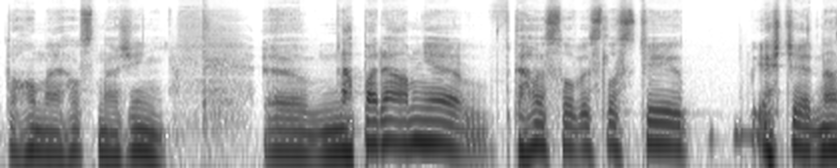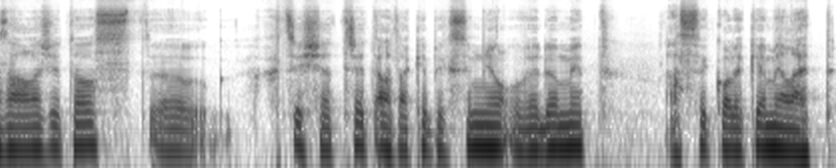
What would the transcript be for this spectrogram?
toho mého snažení. Ehm, napadá mě v téhle souvislosti ještě jedna záležitost. Ehm, chci šetřit, ale taky bych si měl uvědomit asi kolik je mi let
